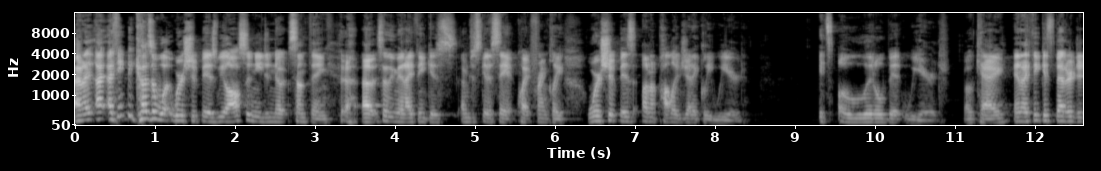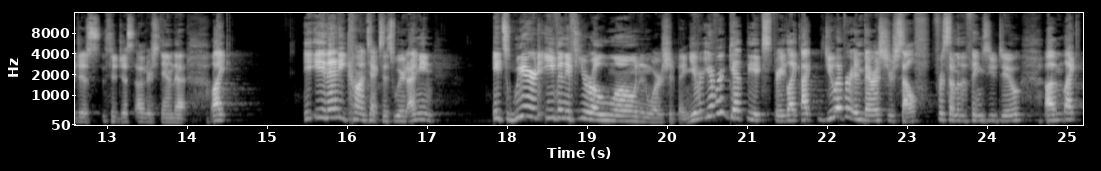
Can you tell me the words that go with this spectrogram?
And I, I, think because of what worship is, we also need to note something, uh, something that I think is, I'm just going to say it quite frankly. Worship is unapologetically weird. It's a little bit weird, okay? And I think it's better to just to just understand that. Like, in any context, it's weird. I mean, it's weird even if you're alone in worshiping. You ever, you ever get the experience? Like, I, do you ever embarrass yourself for some of the things you do? Um, like,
